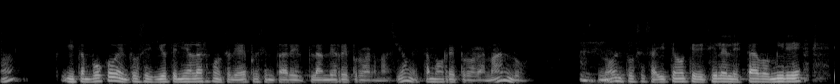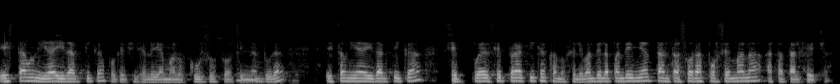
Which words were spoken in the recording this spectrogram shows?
¿no? Y tampoco, entonces yo tenía la responsabilidad de presentar el plan de reprogramación, estamos reprogramando, ¿no? Entonces ahí tengo que decirle al Estado, mire, esta unidad didáctica, porque así se le llama los cursos o asignatura, esta unidad didáctica se puede hacer práctica cuando se levante la pandemia, tantas horas por semana hasta tal fecha.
